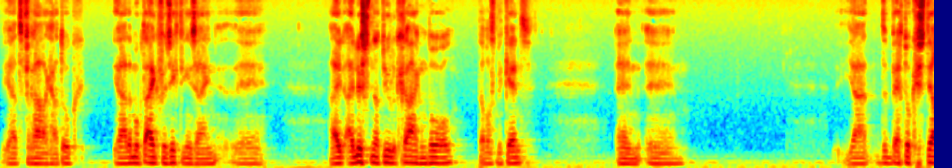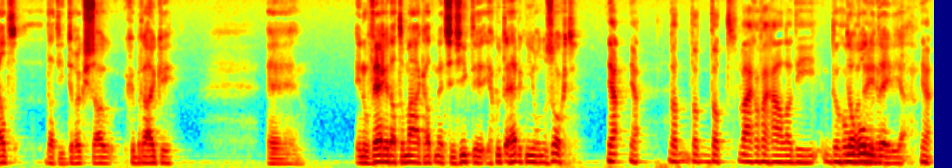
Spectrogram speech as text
Ja, het verhaal gaat ook... Ja, daar moet eigenlijk voorzichtig in zijn. Hij, hij lustte natuurlijk graag een borrel. Dat was bekend. En... eh, ja, er werd ook gesteld dat hij drugs zou gebruiken. Eh, in hoeverre dat te maken had met zijn ziekte, ja goed, dat heb ik niet onderzocht. Ja, ja. Dat, dat, dat waren verhalen die de ronde, de ronde deden. deden, ja. Ja.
